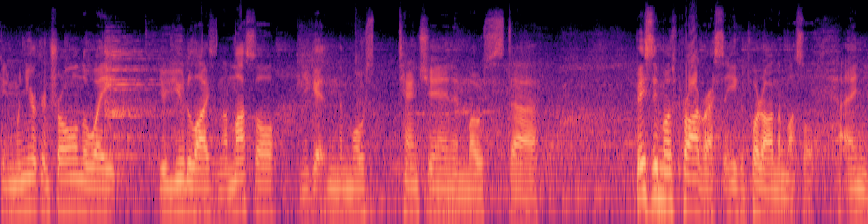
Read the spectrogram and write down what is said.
when you're controlling the weight, you're utilizing the muscle, you're getting the most tension and most uh, basically most progress that you can put on the muscle and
